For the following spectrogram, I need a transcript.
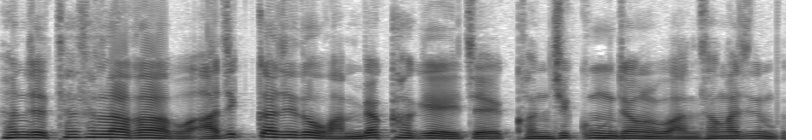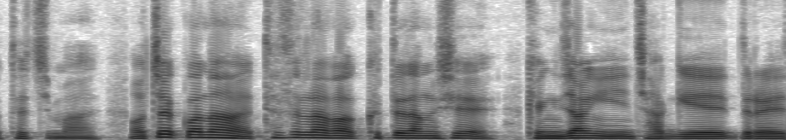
현재 테슬라가 뭐 아직까지도 완벽하게 이제 건식 공정을 완성하지는 못했지만 어쨌거나 테슬라가 그때 당시에 굉장히 자기들의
